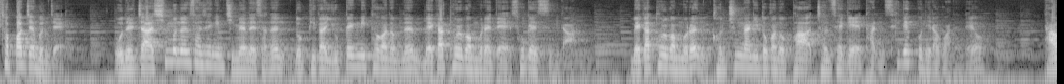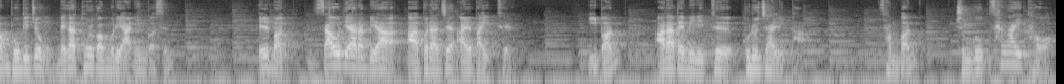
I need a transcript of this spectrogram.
첫 번째 문제. 오늘자 신문은 선생님 지면에서는 높이가 600m가 넘는 메가톨 건물에 대해 소개했습니다. 메가톨 건물은 건축 난이도가 높아 전 세계에 단 3개뿐이라고 하는데요. 다음 보기 중 메가톨 건물이 아닌 것은 1번 사우디아라비아 아브라즈 알 바이트 2번 아랍에미리트 부르즈 할리파 3번 중국 상하이 타워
